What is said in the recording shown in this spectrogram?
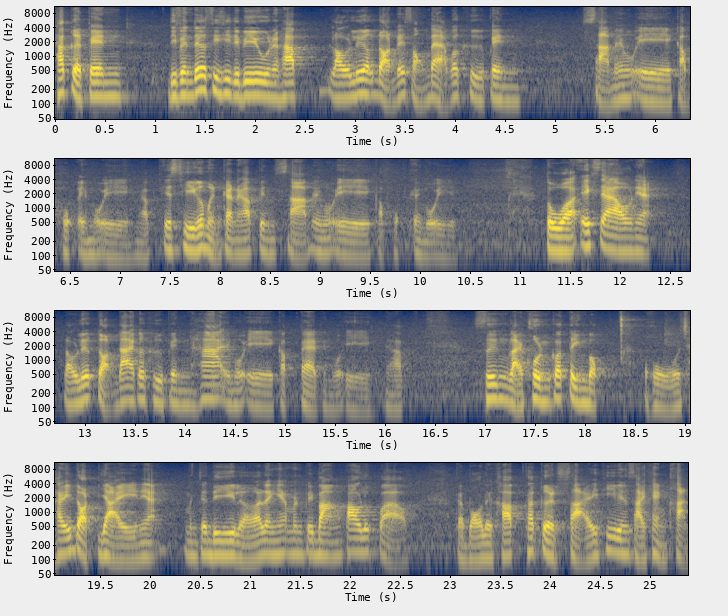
ถ้าเกิดเป็น Defender CCW นะครับ เราเลือกดอทได้ 2 แบบก็คือเป็น 3 MOA กับ 6 MOA นะครับ ST ก็เหมือนกันนะครับ เป็น 3 MOA กับ 6 MOA ตัว XL เนี่ยเราเลือกดอทได้ก็คือเป็น 5 MOA กับ 8 MOA นะครับ ซึ่งหลายคนก็ติงบอก โอ้โห ใช้ดอทใหญ่เนี่ยมันจะดีเหรออะไรเงี้ยมันไปบังเป้าหรือเปล่า แต่บอกเลยครับ ถ้าเกิดสายที่เป็นสายแข่งขัน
